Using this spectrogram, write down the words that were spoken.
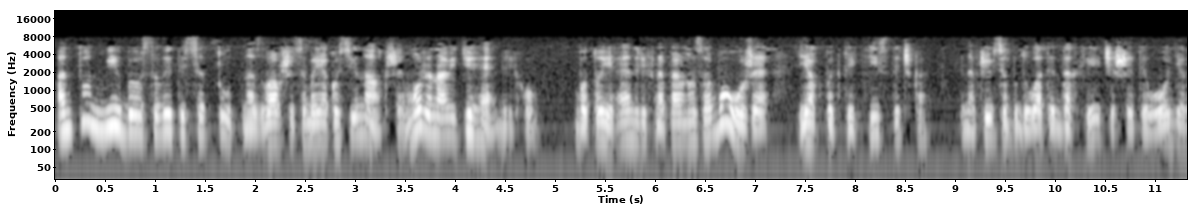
Антон міг би оселитися тут, назвавши себе якось інакше, може, навіть і Генріхом, бо той Генріх, напевно, забув уже, як пекти тістечка, і навчився будувати дахи чи шити одяг.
